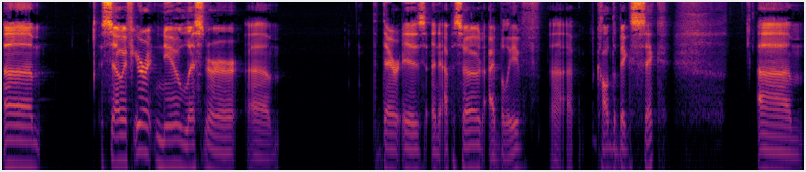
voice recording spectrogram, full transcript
Um, so if you're a new listener, um, there is an episode, I believe, uh, called "The Big Sick." Um,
